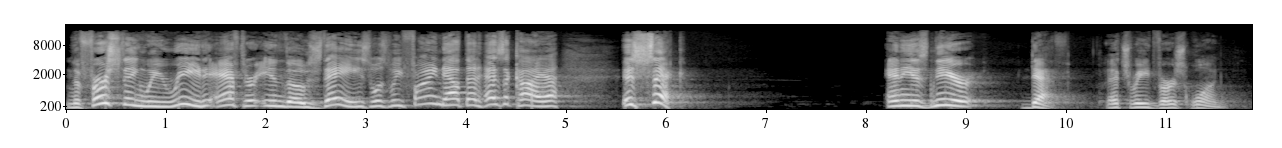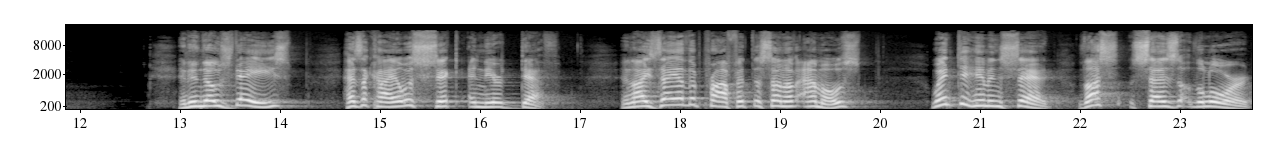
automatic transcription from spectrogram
And the first thing we read after in those days was we find out that Hezekiah is sick and he is near death. Let's read verse 1. And in those days, Hezekiah was sick and near death. And Isaiah the prophet, the son of Amos, went to him and said, Thus says the Lord,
